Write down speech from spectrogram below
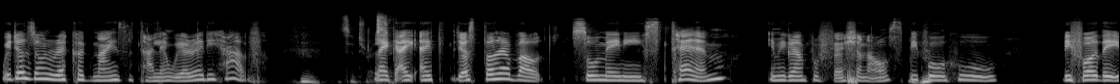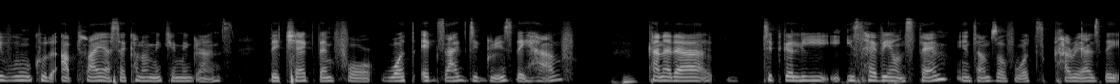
We just don't recognize the talent we already have. Hmm, that's interesting. Like I, I just thought about so many STEM immigrant professionals, mm-hmm. people mm-hmm. who before they even could apply as economic immigrants, they check them for what exact degrees they have. Mm-hmm. Canada typically is heavy on STEM in terms of what careers they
